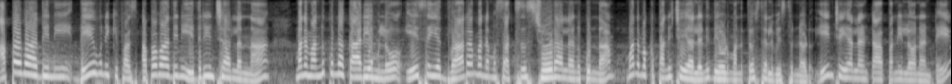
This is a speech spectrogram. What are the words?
అపవాదిని దేవునికి ఫస్ట్ అపవాదిని ఎదిరించాలన్నా మనం అనుకున్న కార్యంలో ఏసయ్య ద్వారా మనము సక్సెస్ చూడాలనుకున్నా మనం ఒక పని చేయాలని దేవుడు మనతో సెలవిస్తున్నాడు. ఏం చేయాలంట ఆ పనిలోనంటే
